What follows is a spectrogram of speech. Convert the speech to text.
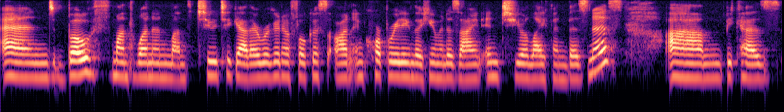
And both month one and month two together, we're going to focus on incorporating the human design into your life and business um, because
